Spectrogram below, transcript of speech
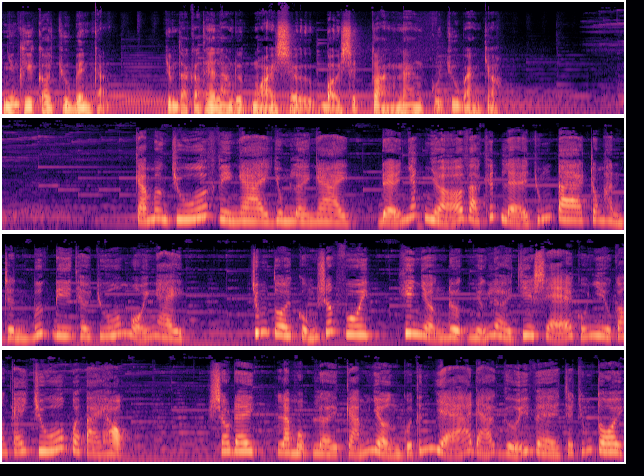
nhưng khi có chúa bên cạnh chúng ta có thể làm được mọi sự bởi sức toàn năng của chúa ban cho cảm ơn chúa vì ngài dùng lời ngài để nhắc nhở và khích lệ chúng ta trong hành trình bước đi theo chúa mỗi ngày chúng tôi cũng rất vui khi nhận được những lời chia sẻ của nhiều con cái chúa qua bài học sau đây là một lời cảm nhận của thính giả đã gửi về cho chúng tôi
